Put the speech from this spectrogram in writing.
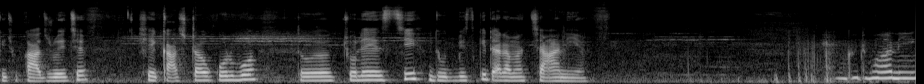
কিছু কাজ রয়েছে, সেই কাজটাও করব। তো চলে এসেছি দুধ বিস্কিট আর আমার চা নিয়ে। গুড মর্নিং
